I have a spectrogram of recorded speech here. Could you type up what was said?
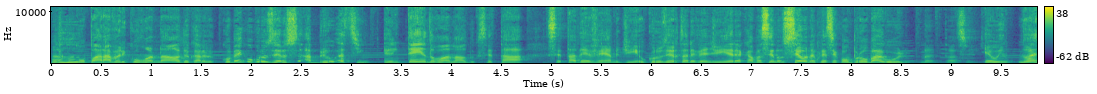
Aham. Comparava ele com o Ronaldo, e cara. Como é que o Cruzeiro abriu assim? Eu entendo, Ronaldo, que você tá, que você tá devendo dinheiro. O Cruzeiro tá devendo dinheiro e acaba sendo seu, né? Porque você comprou o bagulho, né? Então assim, eu não é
